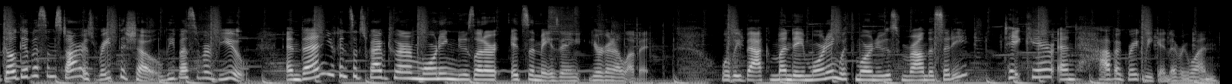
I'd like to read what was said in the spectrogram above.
go give us some stars, rate the show, leave us a review. And then you can subscribe to our morning newsletter. It's amazing. You're going to love it. We'll be back Monday morning with more news from around the city. Take care and have a great weekend, everyone.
